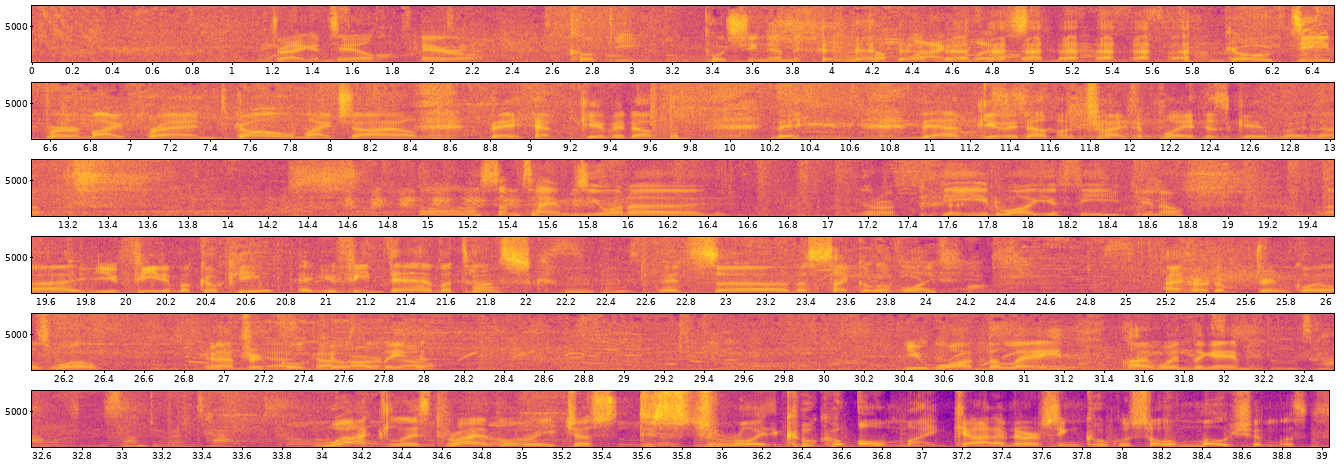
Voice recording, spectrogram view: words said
Dragon Tail, Arrow, Cookie, pushing him into Blacklist. Go deeper, my friend. Go, my child. They have given up. They they have given up on trying to play this game right now. Sometimes you wanna, you wanna feed while you feed. You know. Uh, you feed him a cookie, and you feed them a tusk. It's uh, the cycle of life. I heard of Dream Coil as well, and that Dream Coil kills the leader. You won the lane, I win the game. Is under attack. Blacklist rivalry just destroyed Kuku. Oh my god, I've never seen Kuku so emotionless.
